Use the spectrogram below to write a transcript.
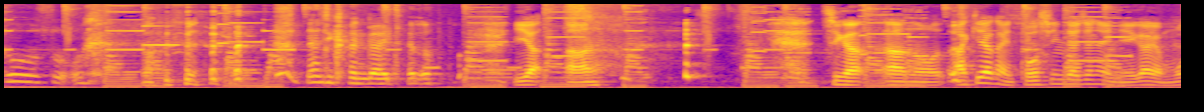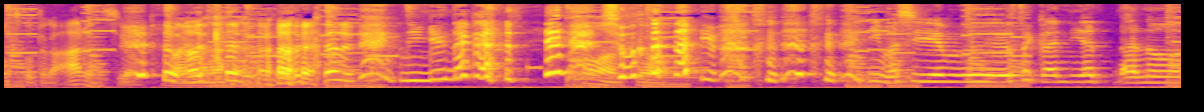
そうそう。何考えたの？いやあの 違う。あの明らかに等身大じゃない願いを持つことがあるんですよ。わかるわかる。人間だからそうなんですよ。今 CM 盛んにやあの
